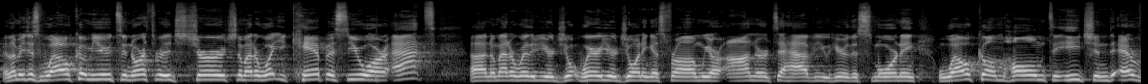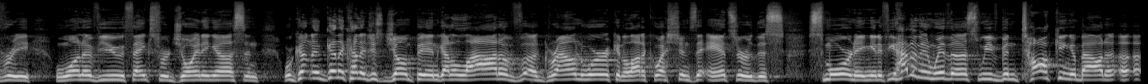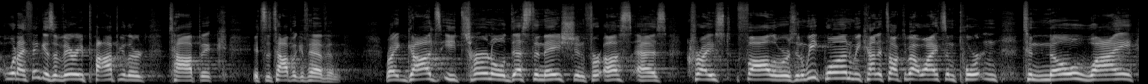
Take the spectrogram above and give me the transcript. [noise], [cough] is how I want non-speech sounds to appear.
And let me just welcome you to Northridge Church, no matter what campus you are at. Uh, no matter whether you're jo- where you're joining us from, we are honored to have you here this morning. Welcome home to each and every one of you. Thanks for joining us. And we're gonna, gonna kind of just jump in. Got a lot of uh, groundwork and a lot of questions to answer this morning. And if you haven't been with us, we've been talking about a, a, what I think is a very popular topic. It's the topic of heaven right? God's eternal destination for us as Christ followers. In week one, we kind of talked about why it's important to know why,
